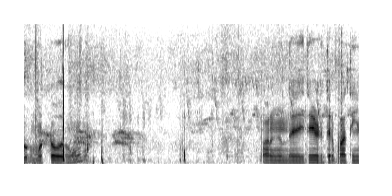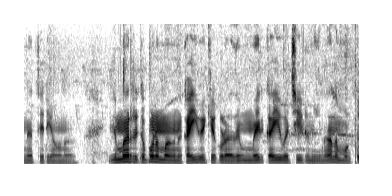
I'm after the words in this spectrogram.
ஒரு மொட்டை வரும். பாருங்கள் இந்த இதை எடுத்துகிட்டு பார்த்தீங்கன்னா தெரியும் ஆனால் இது மாதிரி இருக்கப்போ நம்ம அங்கே கை வைக்கக்கூடாது. இந்தமாதிரி கை வச்சுக்கிட்டு இருந்தீங்கன்னா அந்த மொட்டு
